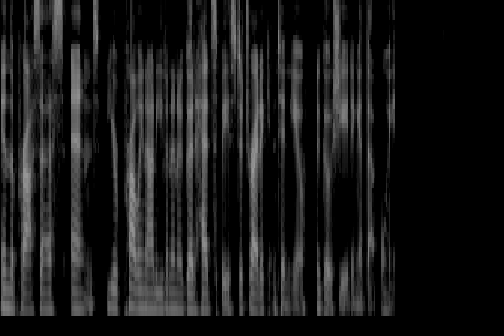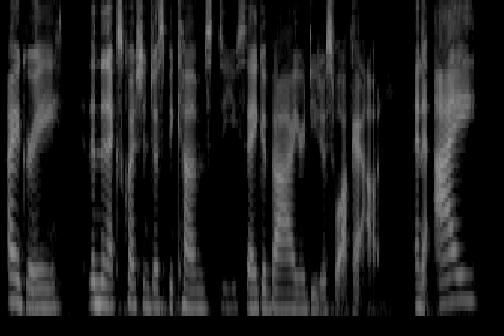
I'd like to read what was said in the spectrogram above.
in the process, and you're probably not even in a good headspace to try to continue negotiating at that point. I agree. Then the next question just becomes do you say goodbye or do you just walk out? And I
